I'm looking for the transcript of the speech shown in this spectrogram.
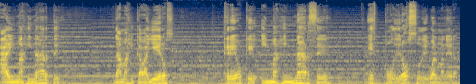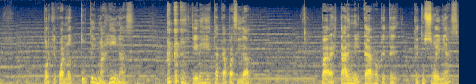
a imaginarte. Damas y caballeros, creo que imaginarse es poderoso de igual manera. Porque cuando tú te imaginas, tienes esta capacidad para estar en el carro que, te, que tú sueñas,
